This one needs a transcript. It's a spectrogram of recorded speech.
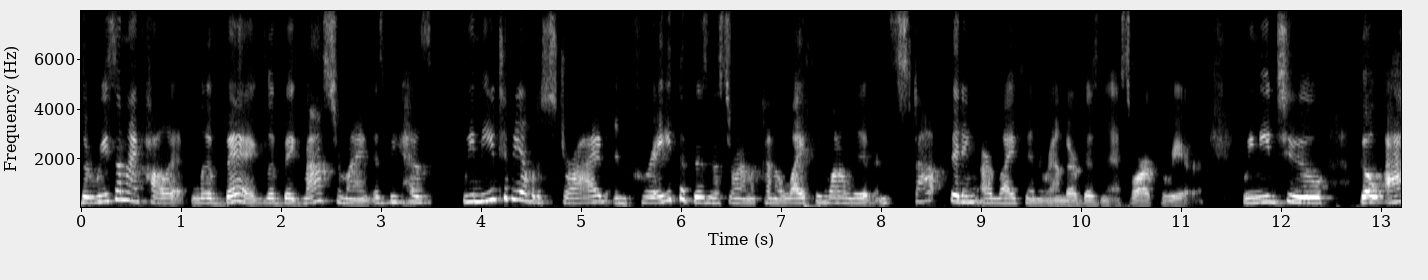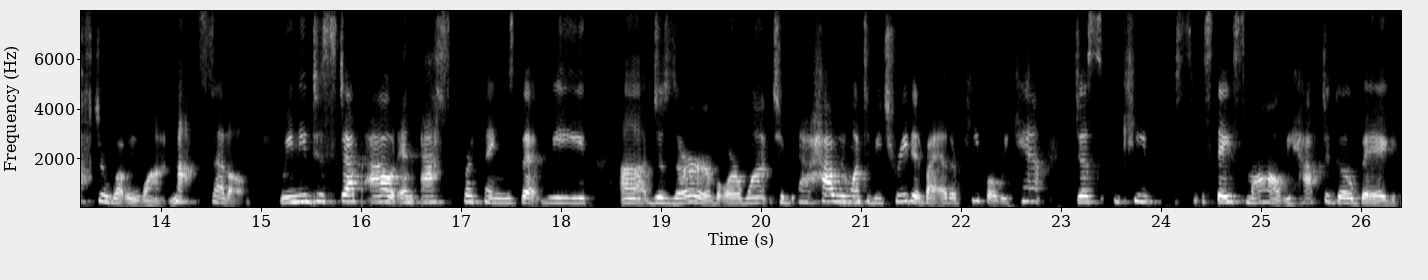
the reason I call it Live Big, Live Big Mastermind is because we need to be able to strive and create the business around the kind of life we want to live and stop fitting our life in around our business or our career. We need to go after what we want, not settle. We need to step out and ask for things that we uh, deserve or want to, how we want to be treated by other people. We can't just keep stay small. We have to go big.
